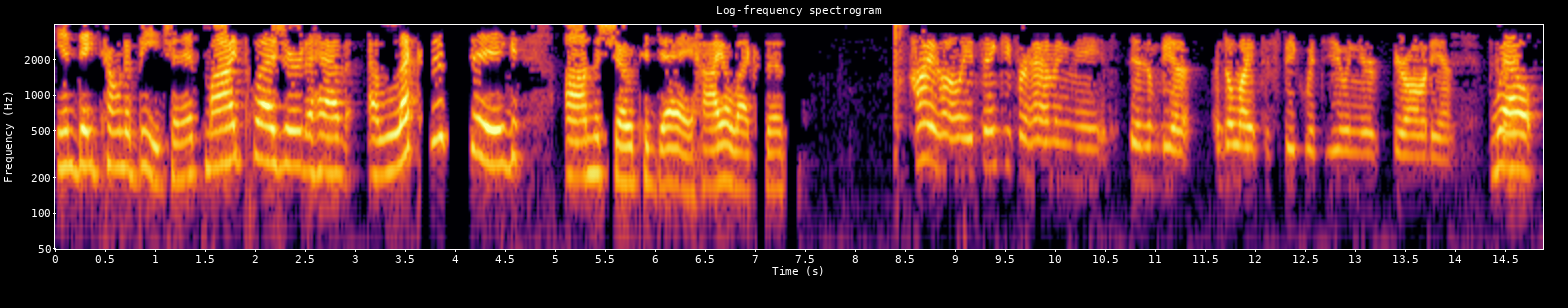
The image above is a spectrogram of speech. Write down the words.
in Daytona Beach. And it's my pleasure to have Alexis Sieg on the show today. Hi, Alexis. Hi, Holly. Thank you for having me. It'll be a, a delight to speak with you and your, your audience. Well,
